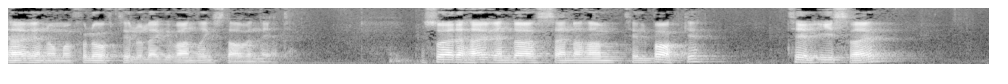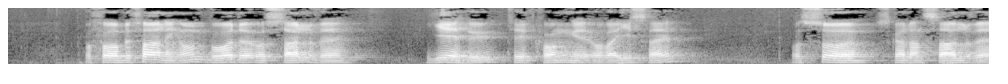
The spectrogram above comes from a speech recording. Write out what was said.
Herren om å få lov til å legge vandringsstaven ned. Så er det Herren da sender ham tilbake til Israel og får befaling om både å salve Jehu til konge over Israel, og så skal han salve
